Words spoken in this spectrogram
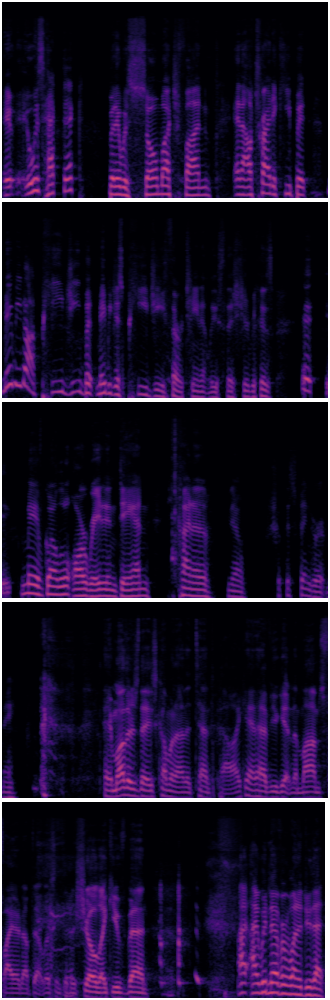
It, it was hectic, but it was so much fun, and I'll try to keep it maybe not PG, but maybe just PG thirteen at least this year because it, it may have gone a little R rated. And Dan, he kind of you know shook his finger at me. Hey, Mother's Day is coming on the 10th, pal. I can't have you getting the moms fired up that listen to the show like you've been. I, I would never want to do that.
